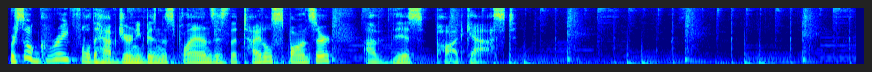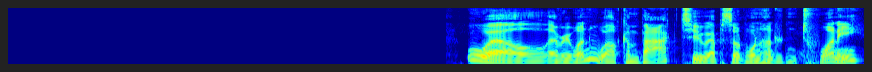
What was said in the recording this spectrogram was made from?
We're so grateful to have Joorney Business Plans as the title sponsor of this podcast. Well, everyone, welcome back to episode 120.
